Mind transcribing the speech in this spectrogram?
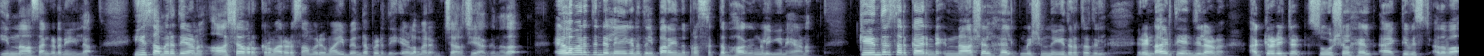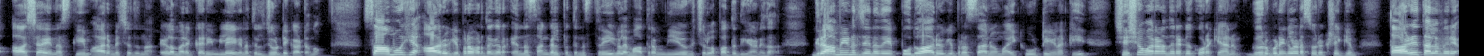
ഇന്ന് ആ സംഘടനയില്ല. ഈ സമരത്തെയാണ് ആശാ വർക്കർമാരുടെ സമരവുമായി ബന്ധപ്പെടുത്തി എളമരം ചർച്ചയാക്കുന്നത്. എളമരത്തിന്റെ ലേഖനത്തിൽ പറയുന്ന പ്രസക്ത ഭാഗങ്ങൾ ഇങ്ങനെയാണ്. കേന്ദ്ര സർക്കാരിന്റെ നാഷണൽ ഹെൽത്ത് മിഷൻ നേതൃത്വത്തിൽ രണ്ടായിരത്തി അഞ്ചിലാണ് അക്രഡിറ്റഡ് സോഷ്യൽ ഹെൽത്ത് ആക്ടിവിസ്റ്റ് അഥവാ ആശ എന്ന സ്കീം ആരംഭിച്ചതെന്ന് ഇളമരം കരീം ലേഖനത്തിൽ ചൂണ്ടിക്കാട്ടുന്നു. സാമൂഹ്യ ആരോഗ്യ പ്രവർത്തകർ എന്ന സങ്കല്പത്തിന് സ്ത്രീകളെ മാത്രം നിയോഗിച്ചുള്ള പദ്ധതിയാണിത്. ഗ്രാമീണ ജനതയെ പൊതു ആരോഗ്യ പ്രസ്ഥാനവുമായി കൂട്ടിയിണക്കി ശിശുമരണ നിരക്ക് കുറയ്ക്കാനും ഗർഭിണികളുടെ സുരക്ഷയ്ക്കും താഴെ തലം വരെ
